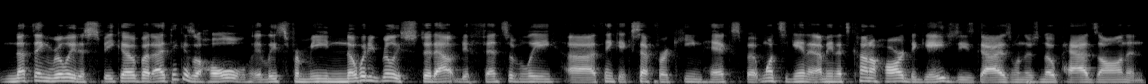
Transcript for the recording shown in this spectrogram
nothing really to speak of. But I think as a whole, at least for me, nobody really stood out defensively. Uh, I think except for Akiem Hicks. But once again, I mean, it's kind of hard to gauge these guys when there's no pads on and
